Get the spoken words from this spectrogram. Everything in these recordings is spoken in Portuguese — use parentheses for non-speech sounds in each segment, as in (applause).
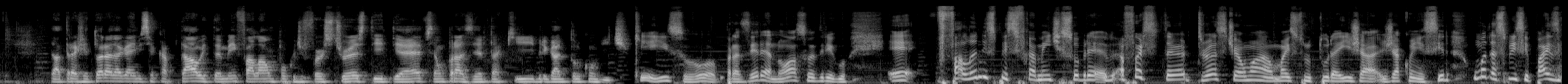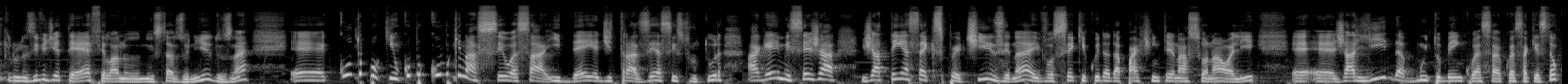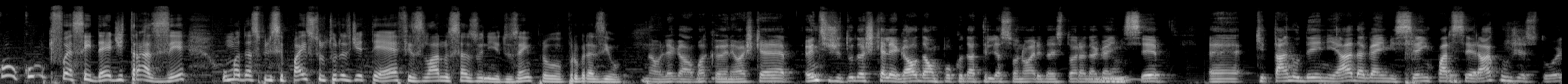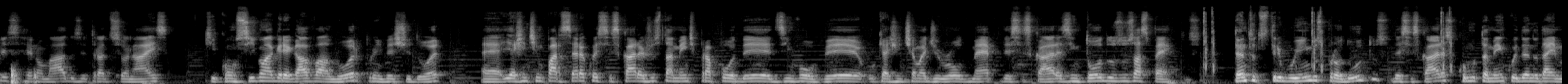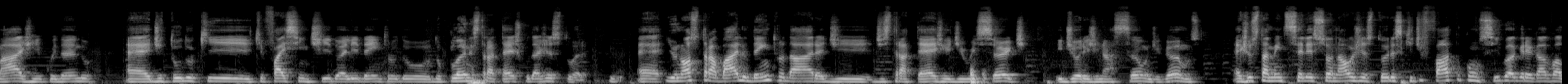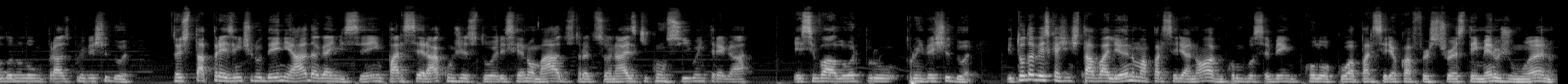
da trajetória da HMC Capital e também falar um pouco de First Trust e ETFs. É um prazer estar aqui. Obrigado pelo convite. Que isso, o prazer é nosso, Rodrigo. É, falando especificamente sobre a First Trust é uma, uma estrutura aí já, já conhecida, uma das principais, inclusive de ETF lá no, nos Estados Unidos, né? É, conta um pouquinho como, como que nasceu essa ideia de trazer essa estrutura. A HMC já, já tem essa expertise, né? E você que cuida da parte internacional ali é, é, já lida muito bem com essa, com essa questão. Como, como que foi essa ideia de trazer uma das principais estruturas de ETFs lá nos Estados Unidos, hein, pro, pro Brasil? Não, legal, bacana. Eu acho que é antes de tudo, acho que é legal dar um pouco da trilha sonora e da história da HMC, uhum. é, que está no DNA da HMC em parcerar com gestores renomados e tradicionais que consigam agregar valor para o investidor. É, e a gente parceira com esses caras justamente para poder desenvolver o que a gente chama de roadmap desses caras em todos os aspectos. Tanto distribuindo os produtos desses caras, como também cuidando da imagem e cuidando é, de tudo que, que faz sentido ali dentro do, do plano estratégico da gestora. É, e o nosso trabalho dentro da área de, de estratégia e de research e de originação, digamos, é justamente selecionar os gestores que de fato consigam agregar valor no longo prazo para o investidor. Então, isso está presente no DNA da HMC, em parcerar com gestores renomados, tradicionais, que consigam entregar esse valor para o investidor. E toda vez que a gente está avaliando uma parceria nova, como você bem colocou, a parceria com a First Trust tem menos de um ano,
